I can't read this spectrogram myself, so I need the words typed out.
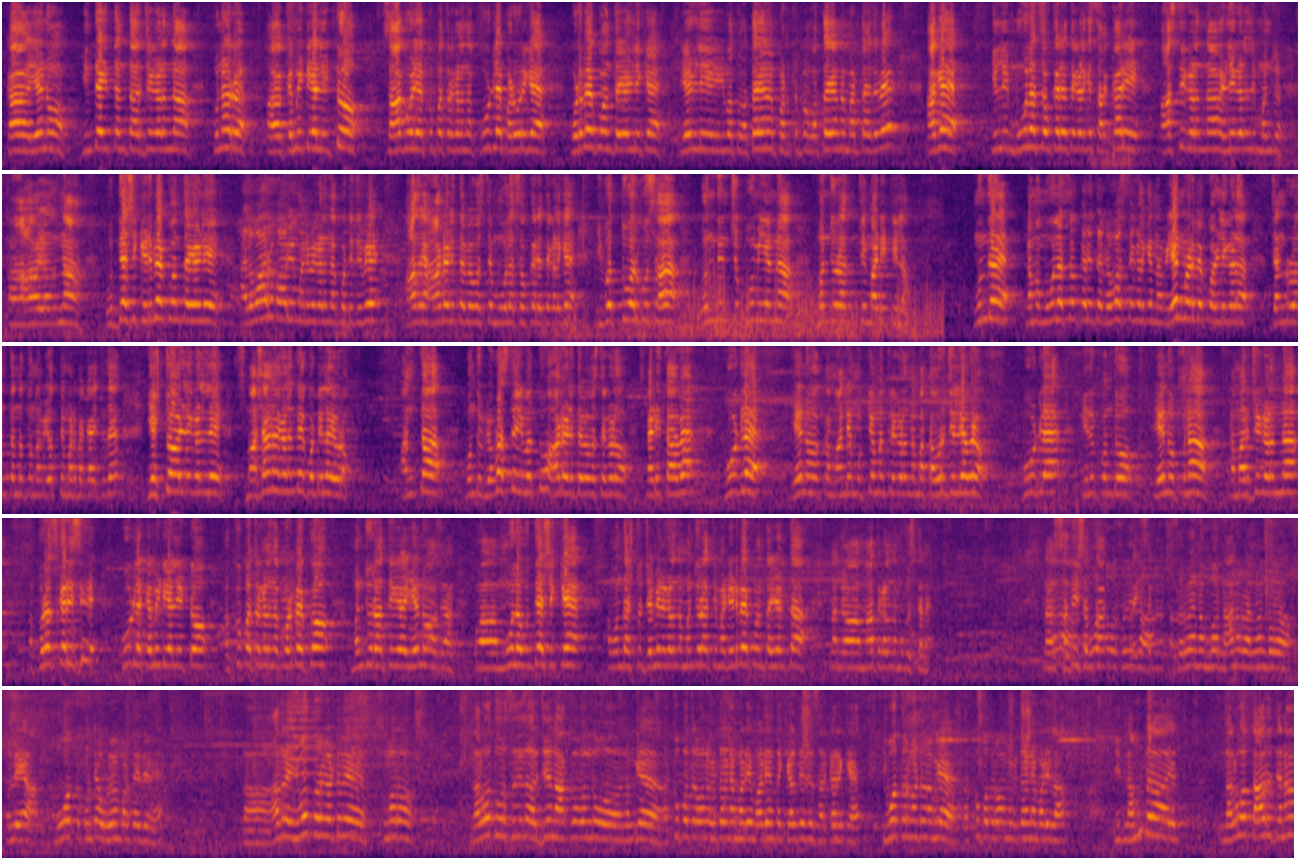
ಕಾ, ಏನು, ಹಿಂದೆ ಇದ್ದಂಥ ಅರ್ಜಿಗಳನ್ನು ಪುನರ್ ಕಮಿಟಿಯಲ್ಲಿ ಇಟ್ಟು ಸಾಗುವಳಿ ಹಕ್ಕುಪತ್ರಗಳನ್ನು ಕೂಡಲೇ ಬಡವರಿಗೆ ಕೊಡಬೇಕು ಅಂತ ಹೇಳಲಿಕ್ಕೆ ಹೇಳಿ ಇವತ್ತು ಒತ್ತಾಯ ಪಡ್ತ ಒತ್ತಾಯವನ್ನು ಮಾಡ್ತಾ ಇದ್ದೇವೆ. ಹಾಗೆ ಇಲ್ಲಿ ಮೂಲ ಸೌಕರ್ಯತೆಗಳಿಗೆ ಸರ್ಕಾರಿ ಆಸ್ತಿಗಳನ್ನು ಹಳ್ಳಿಗಳಲ್ಲಿ ಮಂಜು ಅದನ್ನು ಉದ್ದೇಶಕ್ಕೆ ಇಡಬೇಕು ಅಂತ ಹೇಳಿ ಹಲವಾರು ಬಾರಿ ಮನವಿಗಳನ್ನು ಕೊಟ್ಟಿದ್ದೀವಿ. ಆದರೆ ಆಡಳಿತ ವ್ಯವಸ್ಥೆ ಮೂಲ ಸೌಕರ್ಯತೆಗಳಿಗೆ ಇವತ್ತುವರೆಗೂ ಸಹ ಒಂದಿಂಚು ಭೂಮಿಯನ್ನು ಮಂಜೂರಾತಿ ಮಾಡಿಟ್ಟಿಲ್ಲ. ಮುಂದೆ ನಮ್ಮ ಮೂಲಸೌಕರ್ಯತೆ ವ್ಯವಸ್ಥೆಗಳಿಗೆ ನಾವು ಏನು ಮಾಡಬೇಕು ಹಳ್ಳಿಗಳ ಜನರು ಅಂತನ್ನೋದು ನಾವು ಯೋಚನೆ ಮಾಡಬೇಕಾಯ್ತದೆ. ಎಷ್ಟೋ ಹಳ್ಳಿಗಳಲ್ಲಿ ಸ್ಮಶಾನಗಳನ್ನೇ ಕೊಟ್ಟಿಲ್ಲ ಇವರು. ಅಂಥ ಒಂದು ವ್ಯವಸ್ಥೆ ಇವತ್ತು ಆಡಳಿತ ವ್ಯವಸ್ಥೆಗಳು ನಡೀತಾವೆ. ಕೂಡಲೇ ಏನು ಮಾನ್ಯ ಮುಖ್ಯಮಂತ್ರಿಗಳು ನಮ್ಮ ತವರು ಜಿಲ್ಲೆಯವರು ಕೂಡಲೇ ಇದಕ್ಕೊಂದು ಏನು ಪುನಃ ನಮ್ಮ ಅರ್ಜಿಗಳನ್ನು ಪುರಸ್ಕರಿಸಿ ಕೂಡಲೇ ಕಮಿಟಿಯಲ್ಲಿಟ್ಟು ಹಕ್ಕುಪತ್ರಗಳನ್ನು ಕೊಡಬೇಕು. ಮಂಜೂರಾತಿಗೆ ಏನು ಮೂಲ ಉದ್ದೇಶಕ್ಕೆ ಒಂದಷ್ಟು ಜಮೀನುಗಳನ್ನು ಮಂಜೂರಾತಿ ಮಾಡಿ ಇಡಬೇಕು ಅಂತ ಹೇಳ್ತಾ ನಾನು ಮಾತುಗಳನ್ನು ಮುಗಿಸ್ತೇನೆ. ನಾನು ಸತೀಶ್ ಅಂತ ಸರ್ವೆ ನಂಬರ್ ನಾನ್ನೂರ ಹನ್ನೊಂದರ ಅಲ್ಲಿ ಮೂವತ್ತು ಕುಂಟೆ ಉಳುವೆ ಮಾಡ್ತಾ ಇದ್ದೇವೆ. ಆದರೆ ಇವತ್ತುವರೆಗಟ್ಟು ಸುಮಾರು ನಲವತ್ತು ವರ್ಷದಿಂದ ಅರ್ಜಿಯನ್ನು ಹಾಕೋ ನಮಗೆ ಹಕ್ಕುಪತ್ರವನ್ನು ವಿತರಣೆ ಮಾಡಿ ಮಾಡಿ ಅಂತ ಕೇಳ್ತಾ ಇದ್ದೀವಿ ಸರ್ಕಾರಕ್ಕೆ. ಇವತ್ತುವರೆಗಂಟು ನಮಗೆ ಹಕ್ಕುಪತ್ರವನ್ನು ವಿತರಣೆ ಮಾಡಿಲ್ಲ. ಇದು ನಮ್ಮ ಥರ ನಲವತ್ತಾರು ಜನ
